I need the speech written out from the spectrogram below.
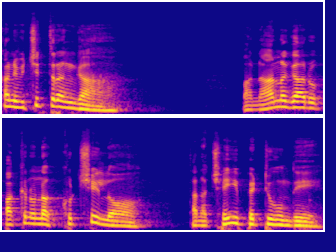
కానీ విచిత్రంగా మా నాన్నగారు పక్కనున్న కుర్చీలో తన చేయి పెట్టి ఉంది.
